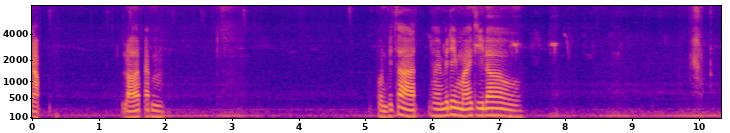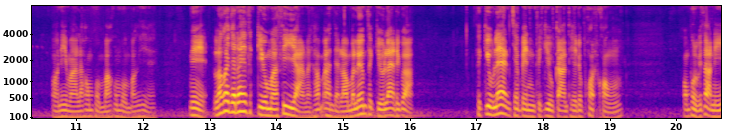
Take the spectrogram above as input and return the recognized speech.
งับ รอสักแป๊บ ผลพิศาจทำไมไม่เด้งมาอีกทีเล่า อ๋อ นี่มาแล้วของผมบักของผมบักที่ไหนนี่ เราก็จะได้สกิลมาสี่อย่างนะครับ อะ เดี๋ยวเรามาเริ่มสกิลแรกดีกว่า สกิลแรกจะเป็นสกิลการเทเลพอร์ตของของผลพิศาจนี้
